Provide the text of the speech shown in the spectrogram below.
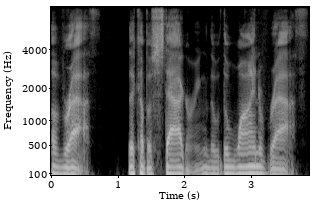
of wrath, the cup of staggering, the the wine of wrath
